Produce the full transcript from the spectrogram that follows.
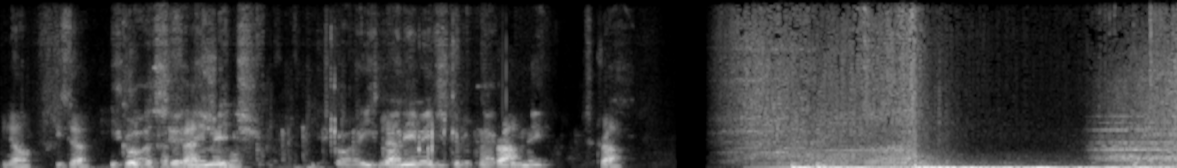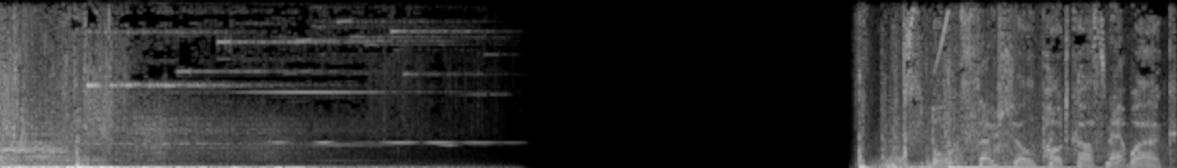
you know he's a He's good got a certain image. He's got, he's got Yeah. an image to protect, Crap. hasn't he? It's crap. Sports Social Podcast Network.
